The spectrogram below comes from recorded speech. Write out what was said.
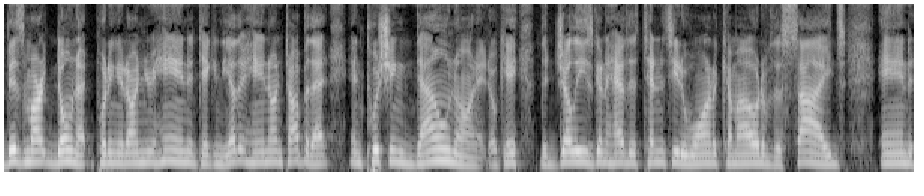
Bismarck donut, putting it on on your hand and taking the other hand on top of that and pushing down on it. Okay. The jelly is going to have this tendency to want to come out of the sides and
